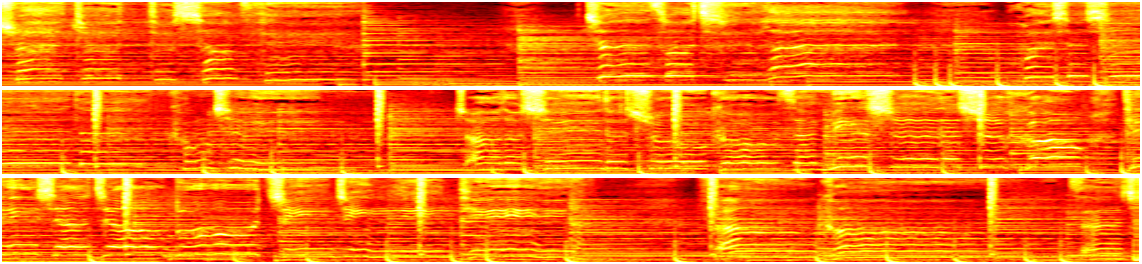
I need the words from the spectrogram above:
，Try to do something，振作起来，换新鲜的空气，找到新的出口，在迷失的时候停下脚步，静静聆听。放空自己。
